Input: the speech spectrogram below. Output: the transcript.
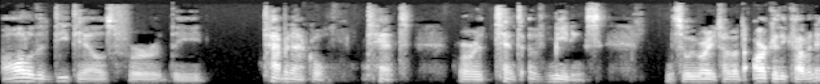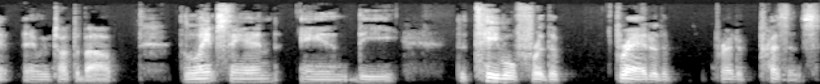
all of the details for the tabernacle tent or a tent of meetings. And so we've already talked about the Ark of the Covenant, and we've talked about the lampstand and the the table for the bread or the bread of presence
